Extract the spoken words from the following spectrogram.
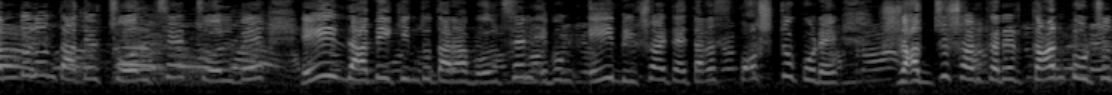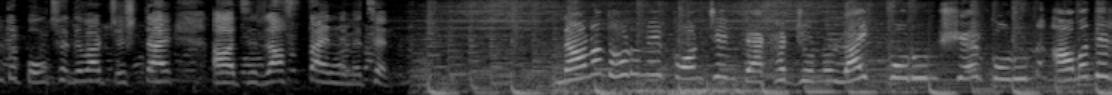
আন্দোলন তাদের চলছে, চলবে, এই দাবি কিন্তু তারা বলছেন এবং এই বিষয়টাই তারা স্পষ্ট করে রাজ্য সরকারের কান পর্যন্ত পৌঁছে দেওয়ার চেষ্টায় আজ রাস্তায় নেমেছেন। নানা ধরনের কন্টেন্ট দেখার জন্য লাইক করুন শেয়ার করুন আমাদের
